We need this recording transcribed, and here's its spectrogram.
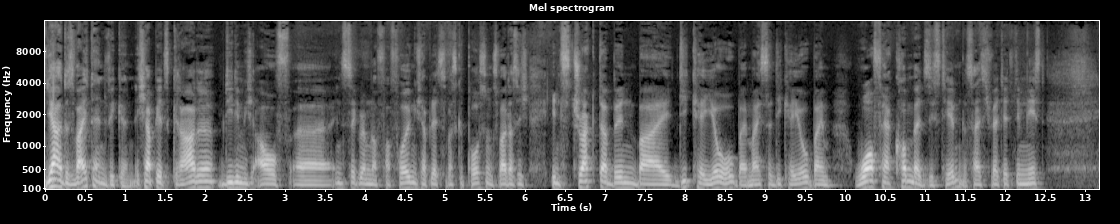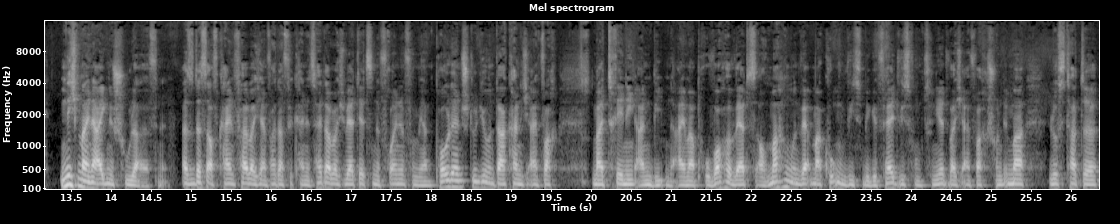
ja, das Weiterentwickeln. Ich habe jetzt gerade, die, die mich auf äh, Instagram noch verfolgen, ich habe letztens was gepostet und zwar, dass ich Instructor bin bei DKO, bei Meister DKO, beim Warfare Combat System. Das heißt, ich werde jetzt demnächst nicht meine eigene Schule eröffnen. Also das auf keinen Fall, weil ich einfach dafür keine Zeit habe. Aber ich werde jetzt eine Freundin von mir ein Pole Studio und da kann ich einfach mal Training anbieten. Einmal pro Woche werde es auch machen und werde mal gucken, wie es mir gefällt, wie es funktioniert, weil ich einfach schon immer Lust hatte,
